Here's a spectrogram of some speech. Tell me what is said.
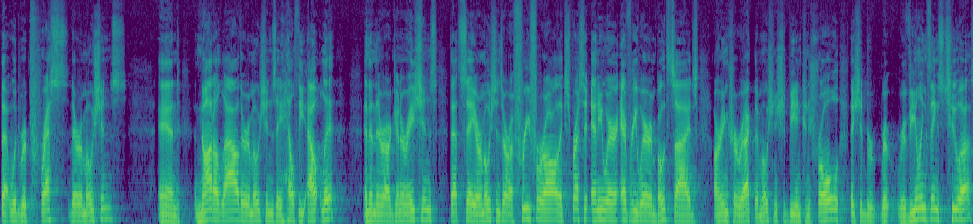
that would repress their emotions and not allow their emotions a healthy outlet. And then there are generations that say our emotions are a free for all, express it anywhere, everywhere, and both sides are incorrect. The emotions should be in control, they should be re- revealing things to us,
